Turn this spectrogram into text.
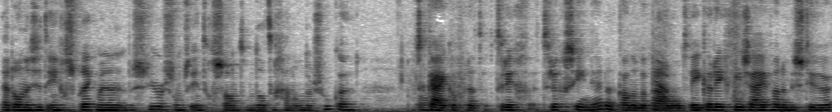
Ja, dan is het in gesprek met een bestuur soms interessant om dat te gaan onderzoeken. Om te kijken of we dat ook terug, terugzien. Hè? Dat kan een bepaalde Ja. ontwikkelrichting zijn van een bestuur.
